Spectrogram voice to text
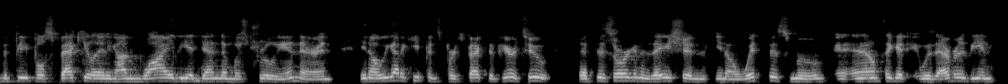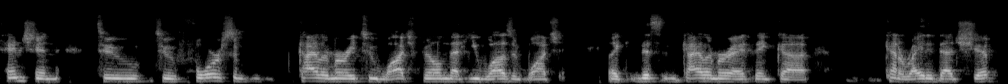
the people speculating on why the addendum was truly in there. And you know, we got to keep in perspective here too that this organization, you know, with this move, and I don't think it, it was ever the intention to to force Kyler Murray to watch film that he wasn't watching. Like this, Kyler Murray, I think, uh, kind of righted that ship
